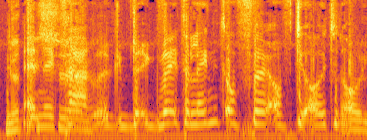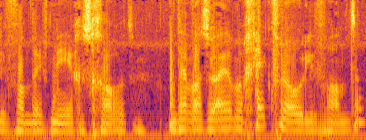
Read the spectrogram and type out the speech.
Dat en is, ik, eh, vraag, ik, ik weet alleen niet of, eh, of hij ooit een olifant heeft neergeschoten. Want hij was wel helemaal gek van olifanten.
